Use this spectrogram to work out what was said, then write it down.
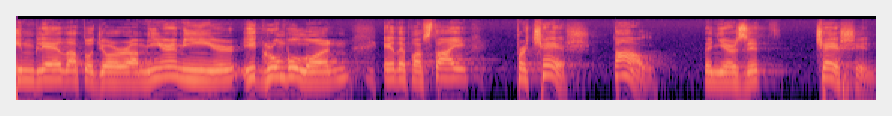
i mbledh ato gjëra mirë e mirë, i grumbullon edhe pastaj përqesh, tall. Dhe njerëzit qeshin.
